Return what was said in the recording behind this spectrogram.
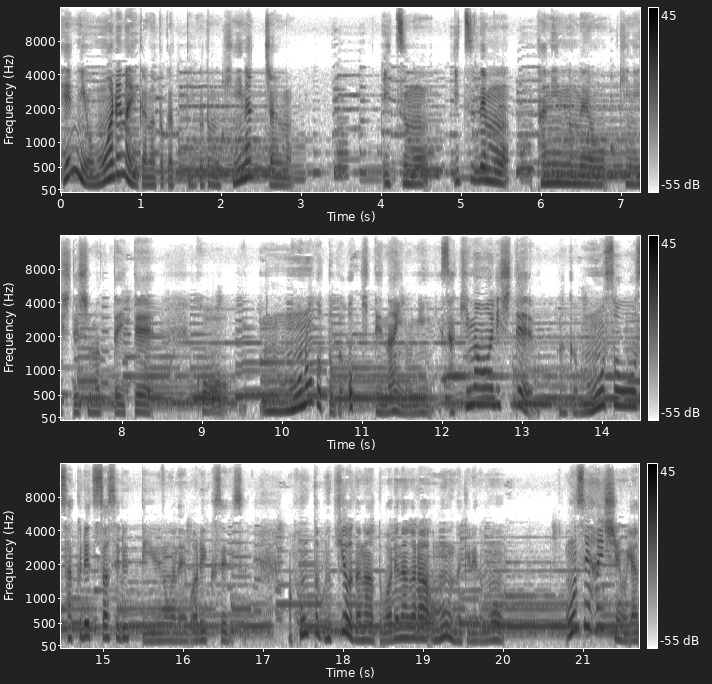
変に思われないかなとかっていうことも気になっちゃうの。いつも、いつでも他人の目を気にしてしまっていて、こう、物事が起きてないのに先回りして、なんか妄想を炸裂させるっていうのがね、悪い癖です。ほんと不器用だなと我ながら思うんだけれども、音声配信をやっ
